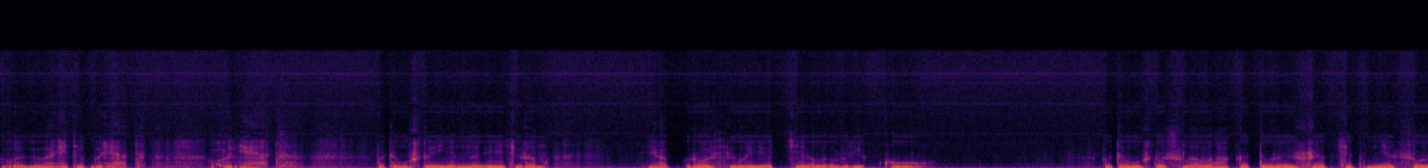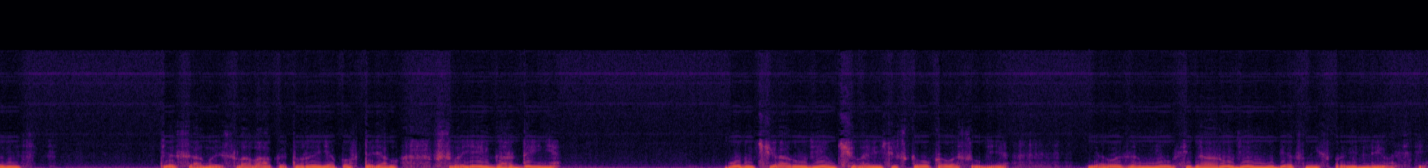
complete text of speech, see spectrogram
вы говорите бред. О нет, потому что именно вечером я бросил ее тело в реку. Потому что слова, которые шепчет мне совесть, те самые слова, которые я повторял в своей гордыне. Будучи орудием человеческого правосудия, я возомнил себя орудием небесной справедливости.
